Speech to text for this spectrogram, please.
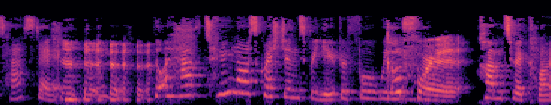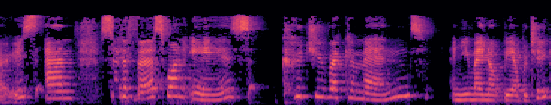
Fantastic. so I have two last questions for you before we Go for it. come to a close. Um, so the first one is could you recommend, and you may not be able to,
